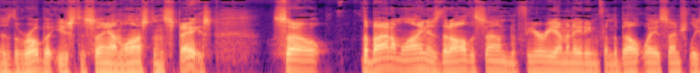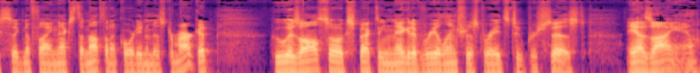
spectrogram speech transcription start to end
as the robot used to say on Lost in Space. So the bottom line is that all the sound and fury emanating from the Beltway essentially signify next to nothing, according to Mr. Market, who is also expecting negative real interest rates to persist, as I am.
